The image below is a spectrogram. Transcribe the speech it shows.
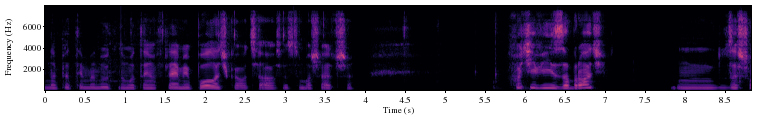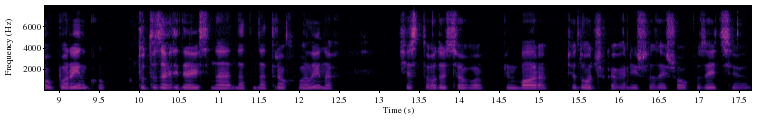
На п'ятиминутному таймфреймі полочка, оця ось сумасшедша. Хотів її забрати. Зайшов по ринку. Тут взагалі дивився на, на, на трьох хвилинах. Чисто до цього пінбара чи доджика, вірніше, зайшов в позицію.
